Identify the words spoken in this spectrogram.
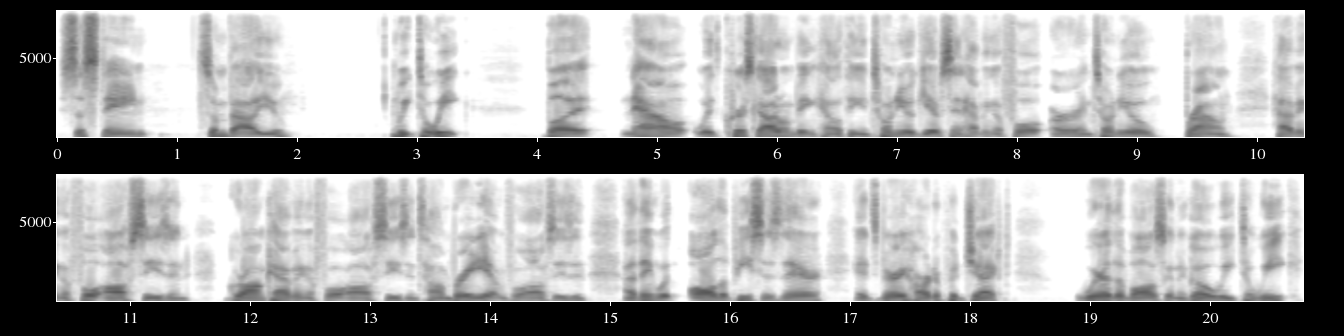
sustain some value week to week. But now with Chris Godwin being healthy, Antonio Gibson having a full or Antonio Brown having a full off season, Gronk having a full off season, Tom Brady having a full off season. I think with all the pieces there, it's very hard to project where the ball is going to go week to week.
